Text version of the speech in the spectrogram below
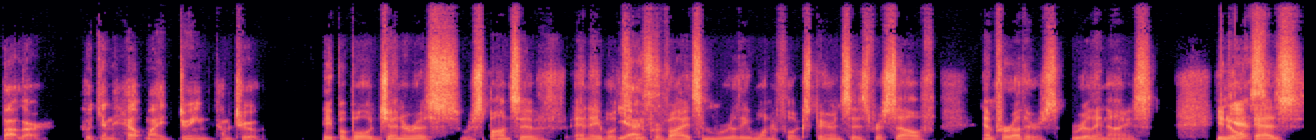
butler who can help my dream come true capable, generous, responsive, and able yes. to provide some really wonderful experiences for self and for others. Really nice. You know, yes. as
